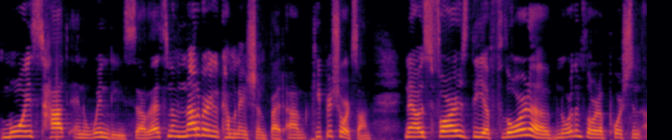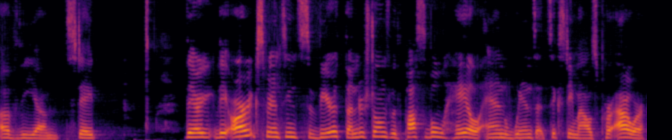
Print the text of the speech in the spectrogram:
moist, hot, and windy. So that's not a very good combination, but um, keep your shorts on. Now, as far as the uh, Florida, northern Florida portion of the um, state, they're, they are experiencing severe thunderstorms with possible hail and winds at 60 miles per hour.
